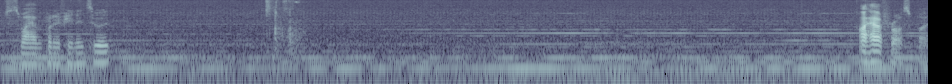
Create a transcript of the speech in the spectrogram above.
Which is why I haven't put anything into it. I have frostbite.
